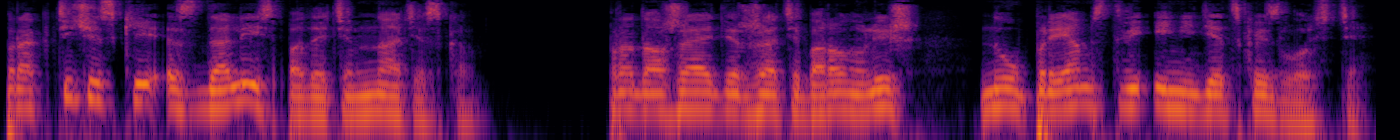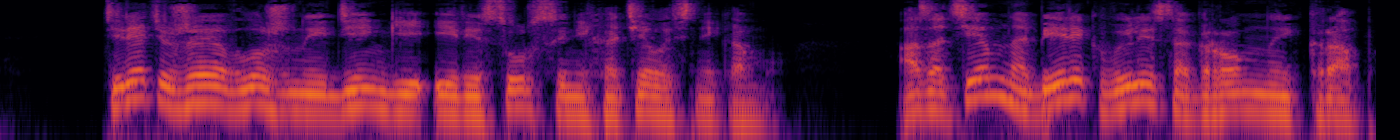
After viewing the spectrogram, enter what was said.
практически сдались под этим натиском, продолжая держать оборону лишь на упрямстве и недетской злости. Терять уже вложенные деньги и ресурсы не хотелось никому. А затем на берег вылез огромный краб.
